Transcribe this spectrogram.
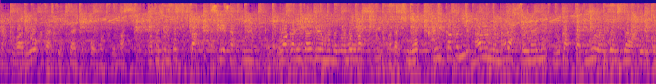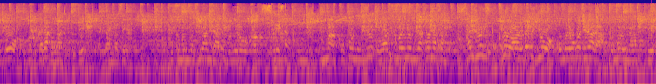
役割を果たしていきたいと思っています。私の取ってきた政策にお分かりいただけるものだと思いますし私の改革になるのならそれなりに良かったというお声が出ることを心から願ってやりません。国民の非難である胸を張る政策に今ここにいるお集まりの皆さん方も最初に手を挙げた時を思い起こしながら思いがあって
